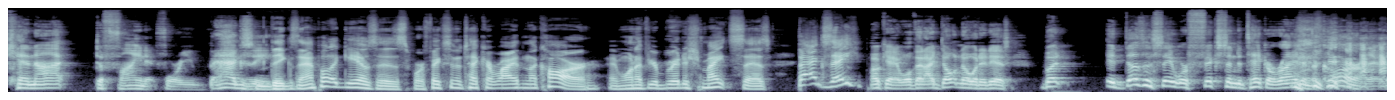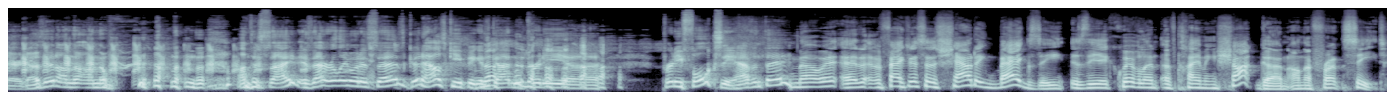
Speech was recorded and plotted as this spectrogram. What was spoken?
cannot define it for you. Bagsy. The example it gives is we're fixing to take a ride in the car, and one of your British mates says, Bagsy! okay, well then I don't know what it is, but it doesn't say we're fixing to take a ride in the car there, there, does it? On the on the on the on the site? Is that really what it says? Good housekeeping has No, gotten no. pretty uh pretty folksy, haven't they? No, it, and in fact, it says shouting Bagsy is the equivalent of claiming shotgun on the front seat.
